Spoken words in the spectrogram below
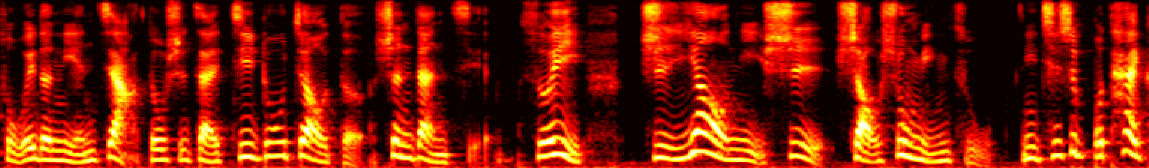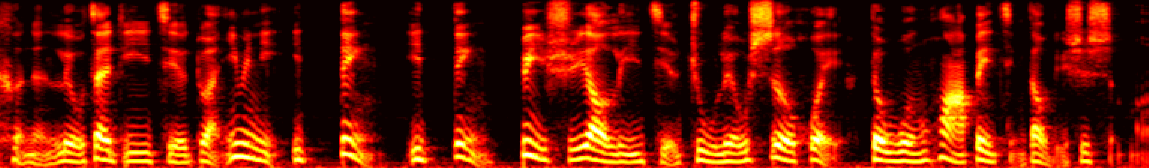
所谓的年假都是在基督教的圣诞节，所以只要你是少数民族，你其实不太可能留在第一阶段，因为你一定一定必须要理解主流社会的文化背景到底是什么。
